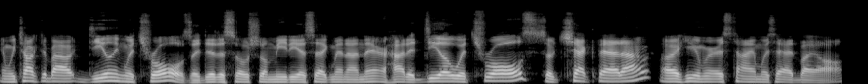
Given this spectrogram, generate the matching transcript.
And we talked about dealing with trolls. I did a social media segment on there, how to deal with trolls. So check that out. A humorous time was had by all.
